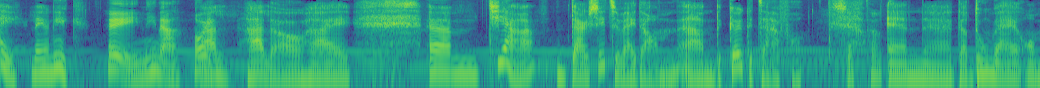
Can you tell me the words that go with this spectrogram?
Hi, Leoniek. Hey Nina, hoi. Hal- hallo, hi. Ehm, tja, daar zitten wij dan aan de keukentafel. Zeg dat. En eh, dat doen wij om,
